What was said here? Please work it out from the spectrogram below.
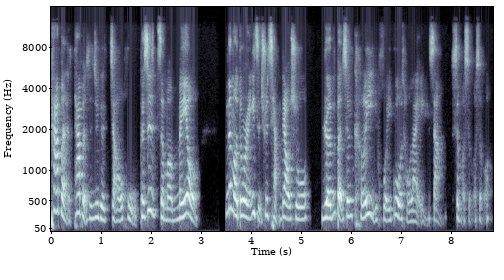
它本它本身这个交互，可是怎么没有那么多人一直去强调说人本身可以回过头来影响什么什么什么？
